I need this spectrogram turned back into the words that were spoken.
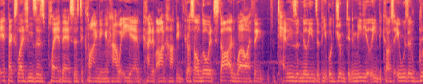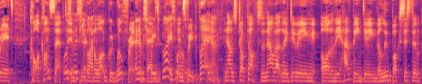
Apex Legends' player base is declining and how EA kind of aren't happy because although it started well, I think tens of millions of people jumped in immediately because it was a great core concept Was and was people had a lot of goodwill for it. And it was then- free to play as well. It's free to play. Yeah. Now it's dropped off. So now that they're doing, or they have been doing, the loot box system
